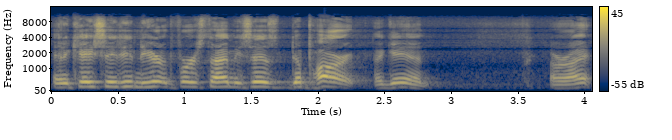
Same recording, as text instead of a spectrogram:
And in case they didn't hear it the first time, he says, Depart again. All right?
